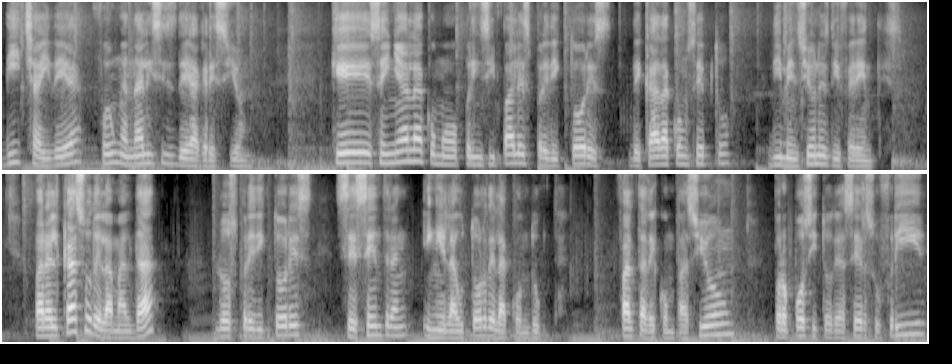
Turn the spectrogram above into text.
dicha idea fue un análisis de agresión, que señala como principales predictores de cada concepto dimensiones diferentes. Para el caso de la maldad, los predictores se centran en el autor de la conducta, falta de compasión, propósito de hacer sufrir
